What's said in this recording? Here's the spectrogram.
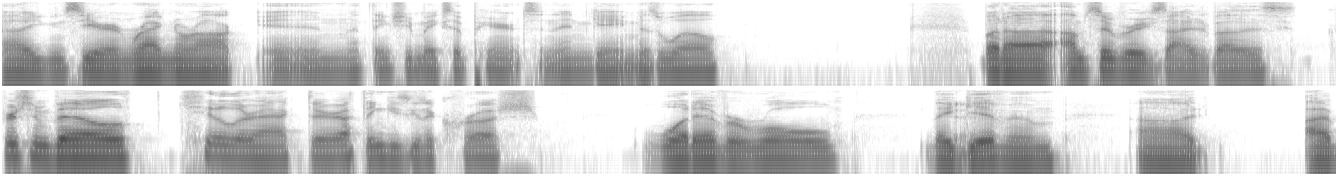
Uh, you can see her in Ragnarok, and I think she makes appearance in Endgame as well. But uh, I'm super excited about this. Christian Bale, killer actor. I think he's gonna crush whatever role they Yeah. give him. Uh, I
